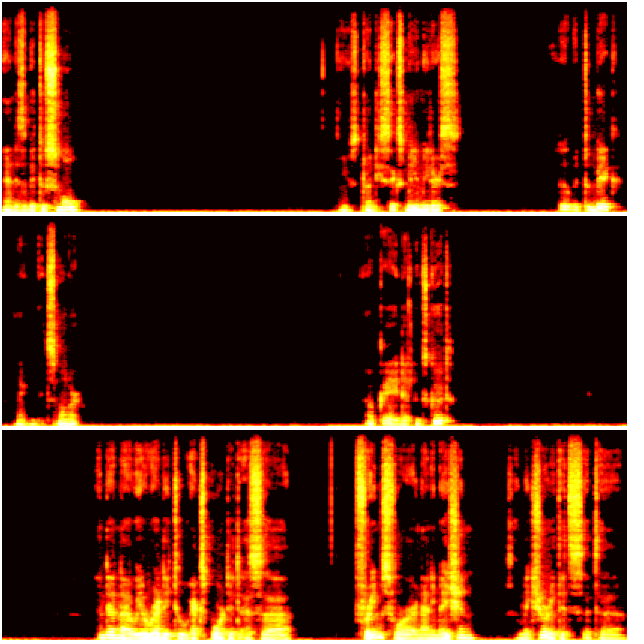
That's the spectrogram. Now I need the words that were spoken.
and it's a bit too small. Use 26 millimeters. A little bit too big make it a bit smaller. Okay that looks good and then uh, we are ready to export it as uh, frames for an animation so make sure that it's at the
